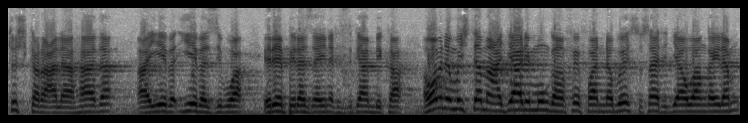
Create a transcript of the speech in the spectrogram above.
tushkara ala hatha yeebazibwa era empeera zalina tezigambika. Awamu ne mukitamaa gyalimu nga nfe efaanana bwe society gyawangayiramu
